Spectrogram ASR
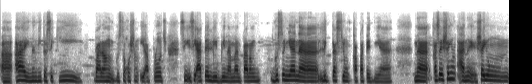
uh, ay nandito si Ki parang gusto ko siyang i-approach. Si, si Ate Libby naman, parang gusto niya na ligtas yung kapatid niya na kasi siya yung ano eh, siya yung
